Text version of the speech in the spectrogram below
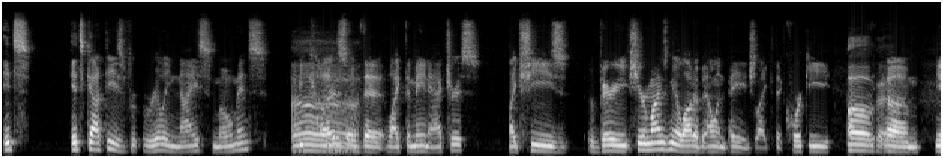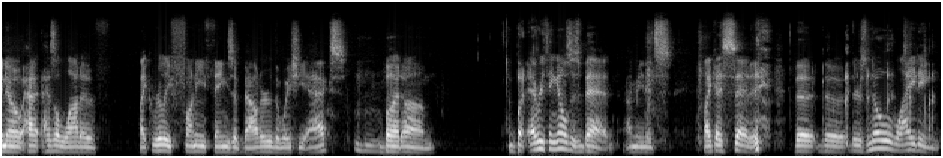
it's it's got these really nice moments because Uh, of the like the main actress. Like she's very she reminds me a lot of Ellen Page, like that quirky Oh, okay. um, you know, ha- has a lot of like really funny things about her, the way she acts. Mhm. But um, but everything else is bad. I mean, it's like I said, the the there's no lighting.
